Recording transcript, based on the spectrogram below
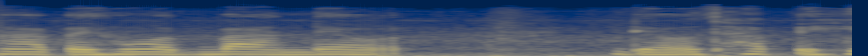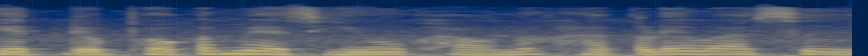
หาไปฮอดบ้านแล้ว เดี๋ยวถ้าไปเฮ็ดเดี๋ยวพอก็แม่สิหิวเขาเนาะค่ะก็เลยว่าซื้อ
